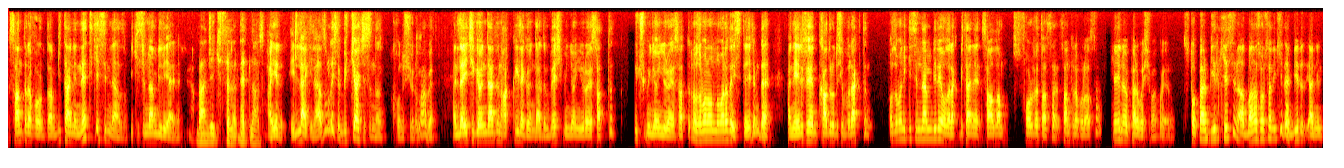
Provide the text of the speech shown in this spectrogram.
Santrafor'dan bir tane net kesin lazım. İkisinden biri yani. Bence ikisi de net lazım. Hayır illaki lazım da işte bütçe açısından konuşuyorum abi. Hani Laiç'i gönderdin hakkıyla gönderdin 5 milyon euroya sattın 3 milyon euroya sattın o zaman 10 numara da isteyelim de hani herifi hem kadro dışı bıraktın o zaman ikisinden biri olarak bir tane sağlam forvet alsa santrafor alsa gene öper başıma koyarım. Stoper bir kesin bana sorsan iki de bir yani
